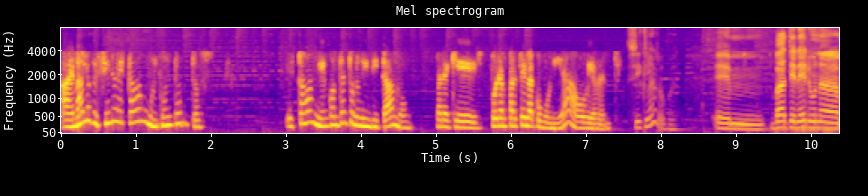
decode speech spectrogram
Además, los vecinos estaban muy contentos. Estaban bien contentos, los invitamos para que fueran parte de la comunidad, obviamente. Sí, claro, pues. Em, va a tener una,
